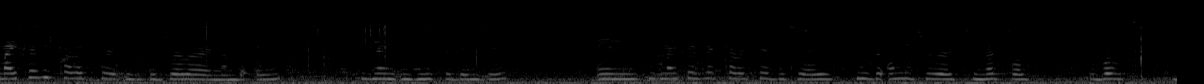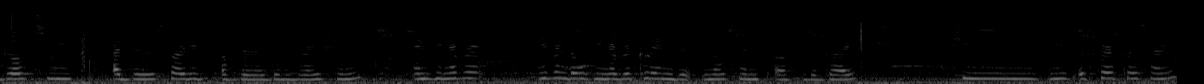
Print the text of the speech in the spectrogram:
My favorite character is the juror number 8. His name is Mr. Davis. And he's my favorite character because he's the only juror to not vote, vote guilty at the start of the deliberation. And he never, even though he never claimed the innocence of the guy, he is a fair person.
